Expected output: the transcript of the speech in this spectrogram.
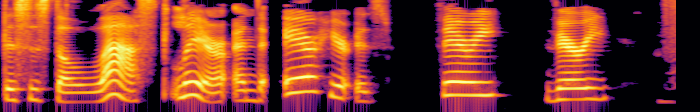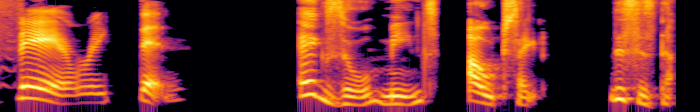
This is the last layer, and the air here is very, very, very thin. Exo means outside. This is the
